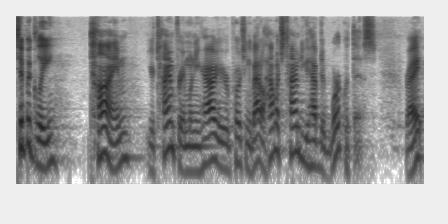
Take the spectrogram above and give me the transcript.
typically, time, your time frame when you're, how you're approaching a battle, how much time do you have to work with this, right?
